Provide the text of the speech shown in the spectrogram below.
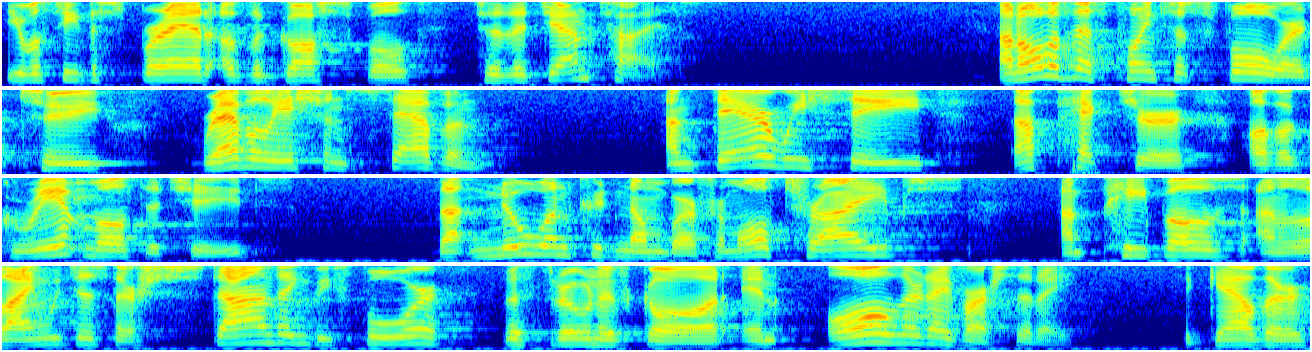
you will see the spread of the gospel to the Gentiles. And all of this points us forward to Revelation 7. And there we see a picture of a great multitude that no one could number from all tribes and peoples and languages. They're standing before the throne of God in all their diversity, together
